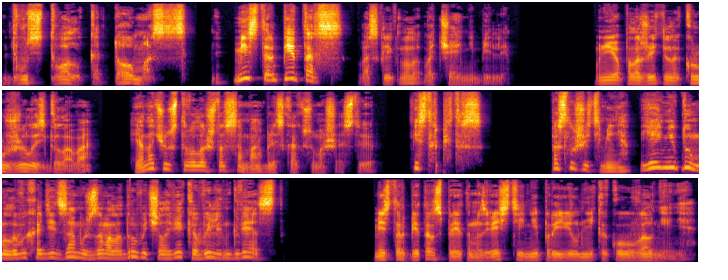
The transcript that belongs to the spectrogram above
«Двустволка Томас», «Мистер Питерс!» — воскликнула в отчаянии Билли. У нее положительно кружилась голова, и она чувствовала, что сама близка к сумасшествию. — Мистер Питерс, Послушайте меня, я и не думала выходить замуж за молодого человека в Иллингвест. Мистер Питерс при этом известии не проявил никакого волнения.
